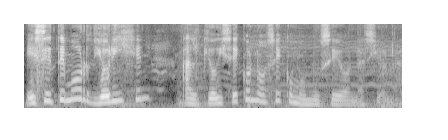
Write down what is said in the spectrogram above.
Ese temor dio origen al que hoy se conoce como Museo Nacional.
